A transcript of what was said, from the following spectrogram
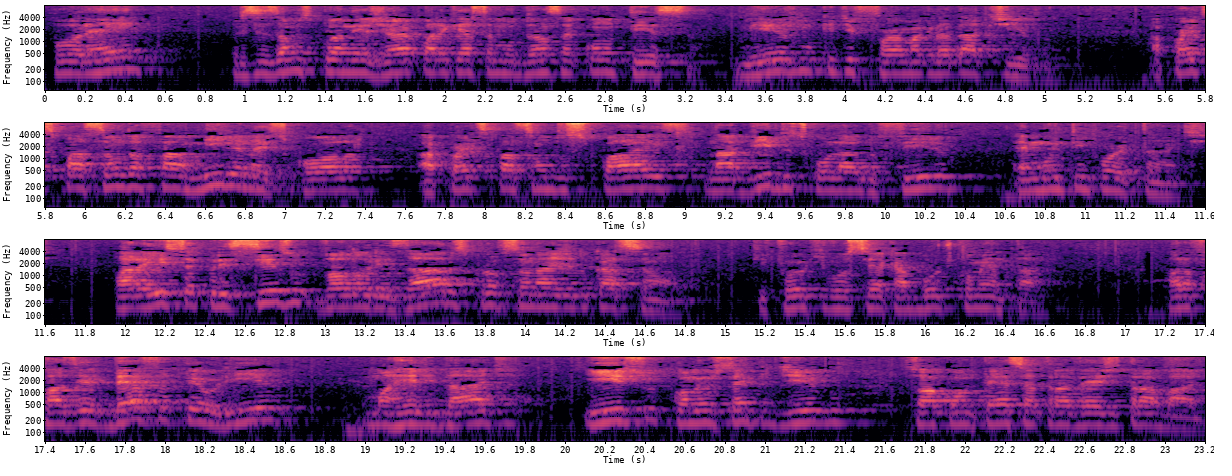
Porém, Precisamos planejar para que essa mudança aconteça, mesmo que de forma gradativa. A participação da família na escola, a participação dos pais na vida escolar do filho é muito importante. Para isso é preciso valorizar os profissionais de educação, que foi o que você acabou de comentar. Para fazer dessa teoria uma realidade, e isso, como eu sempre digo, só acontece através de trabalho.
